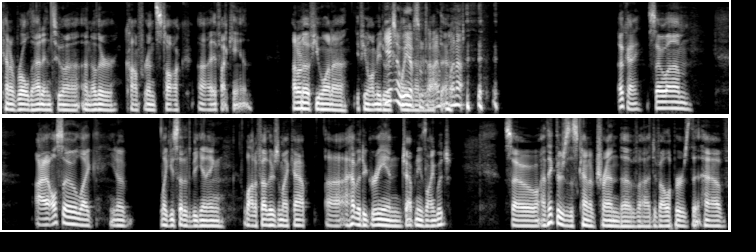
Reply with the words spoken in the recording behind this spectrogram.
kind of roll that into a, another conference talk uh, if I can. I don't know if you want to if you want me to. Yeah, we have some time. Why not? okay, so um, I also like, you know, like you said at the beginning, a lot of feathers in my cap. Uh, I have a degree in Japanese language. So I think there's this kind of trend of uh, developers that have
